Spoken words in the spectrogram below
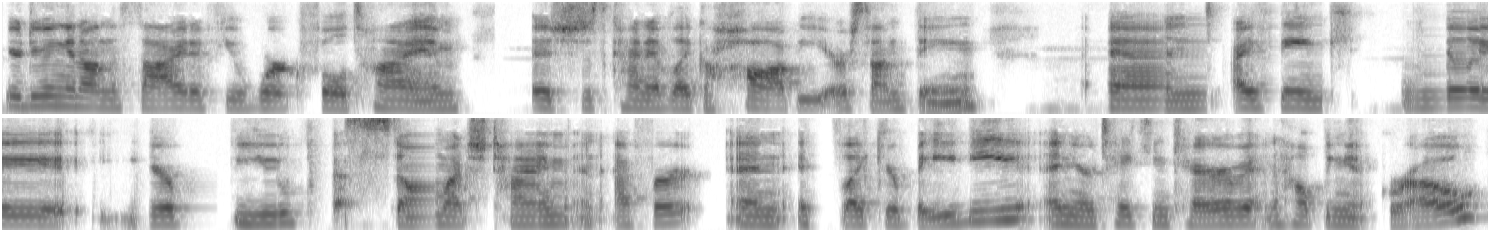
you're doing it on the side, if you work full time, it's just kind of like a hobby or something. And I think really you're you put so much time and effort and it's like your baby and you're taking care of it and helping it grow.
